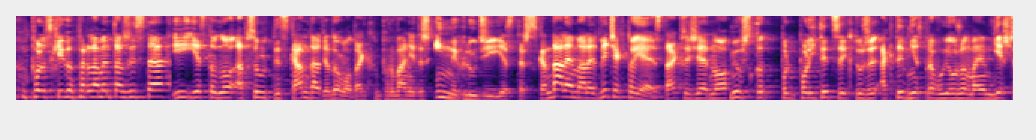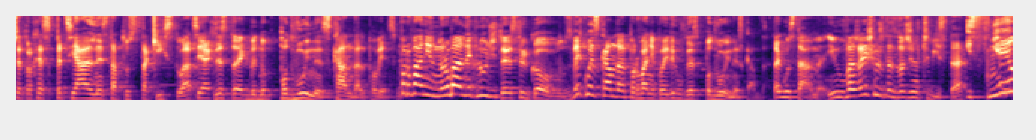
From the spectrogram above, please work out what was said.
polskiego parlamentarzystę i jest to no absolutny skandal skandal. Wiadomo, tak, porwanie też innych ludzi jest też skandalem, ale wiecie jak to jest, tak? W sensie, no, mimo wszystko pol- politycy, którzy aktywnie sprawują rząd, mają jeszcze trochę specjalny status w takich sytuacjach. Jest to jakby no, podwójny skandal, powiedzmy. Porwanie normalnych ludzi to jest tylko zwykły skandal, porwanie polityków to jest podwójny skandal. Tak ustalmy. I uważaliśmy, że to jest dosyć oczywiste. Istnieją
